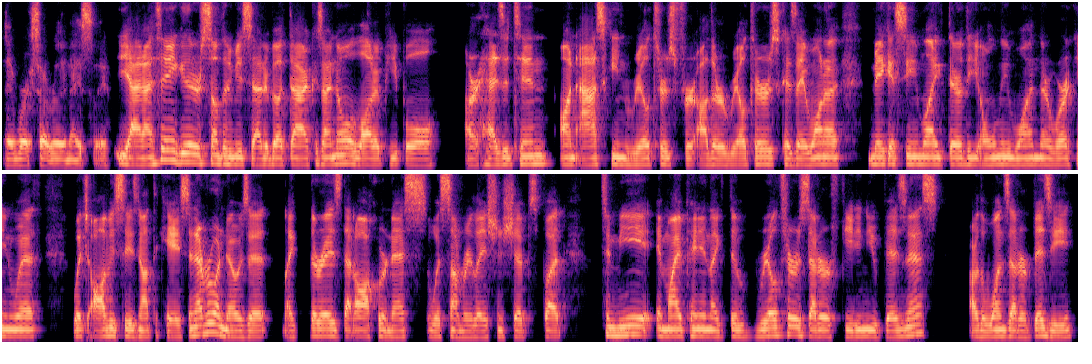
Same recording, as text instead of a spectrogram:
it works out really nicely. Yeah, and I think there's something to be said about that because I know a lot of people are hesitant on asking realtors for other realtors because they want to make it seem like they're the only one they're working with, which obviously is not the case. And everyone knows it. Like there is that awkwardness with some relationships. But to me, in my opinion, like the realtors that are feeding you business are the ones that are busy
